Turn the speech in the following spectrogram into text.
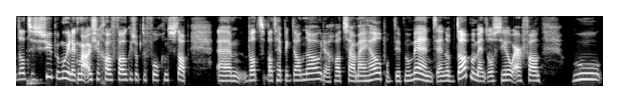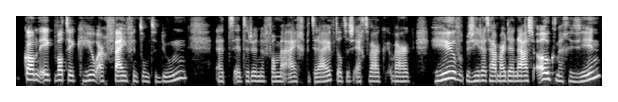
Dat, is super moeilijk. Maar als je gewoon focust op de volgende stap. Um, wat, wat heb ik dan nodig? Wat zou mij helpen op dit moment? En op dat moment was het heel erg van hoe kan ik wat ik heel erg fijn vind om te doen, het, het runnen van mijn eigen bedrijf, dat is echt waar ik, waar ik heel veel plezier uit heb, maar daarnaast ook mijn gezin.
